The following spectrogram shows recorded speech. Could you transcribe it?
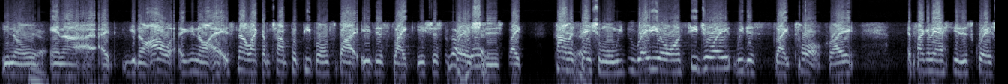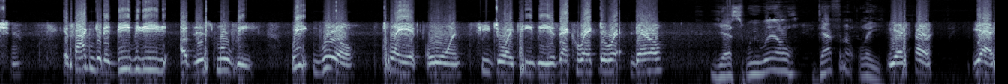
you know, Yeah. and I, I, you know, I'll, you know, I, it's not like I'm trying to put people on spot. It's just like it's just a No, question. yeah. It's like conversation. When we do radio on C Joy, we just like talk, right? If I can ask you this question, if I can get a DVD of this movie, we will play it on C Joy TV. Is that correct, Daryl? Yes, we will. Definitely. Yes, sir. Yes,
